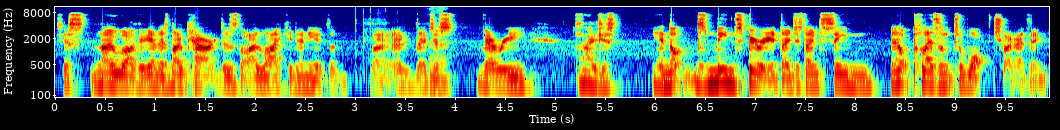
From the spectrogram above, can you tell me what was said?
just no like again. There's no characters that I like in any of them, and they're just yeah. very, I don't know, just yeah, not just mean spirited. They just don't seem they're not pleasant to watch. I don't think.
